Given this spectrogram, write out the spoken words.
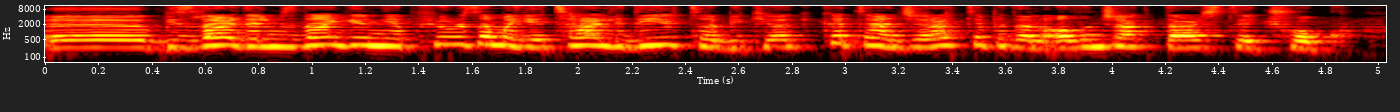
e, bizler de elimizden geleni yapıyoruz ama yeterli değil tabii ki. Hakikaten Cerattepe'den alınacak ders de çok.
